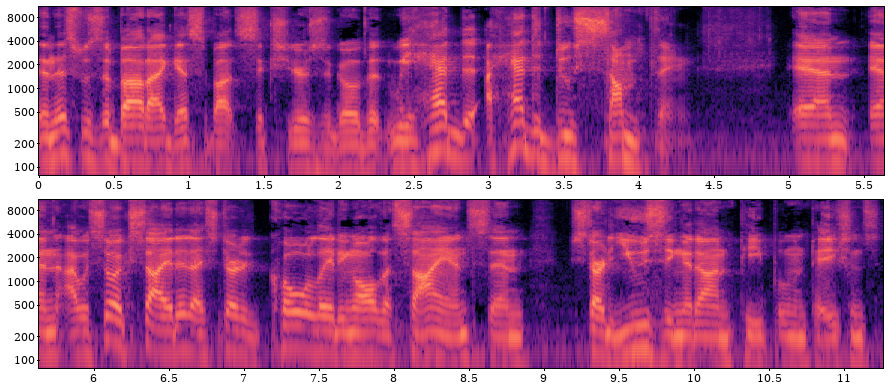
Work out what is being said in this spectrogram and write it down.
and this was about, I guess, about six years ago, that we had to, I had to do something. And, and I was so excited, I started collating all the science and started using it on people and patients.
